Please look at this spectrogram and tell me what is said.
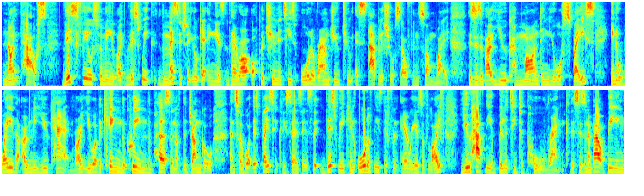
ninth house this feels for me like this week, the message that you're getting is there are opportunities all around you to establish yourself in some way. This is about you commanding your space in a way that only you can, right? You are the king, the queen, the person of the jungle. And so, what this basically says is that this week, in all of these different areas of life, you have the ability to pull rank. This isn't about being,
